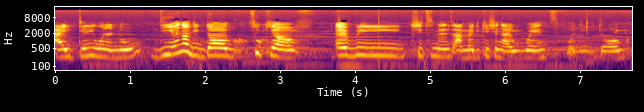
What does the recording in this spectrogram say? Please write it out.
I didn't want to know. The owner of the dog took care of every treatment and medication I went for the dog.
